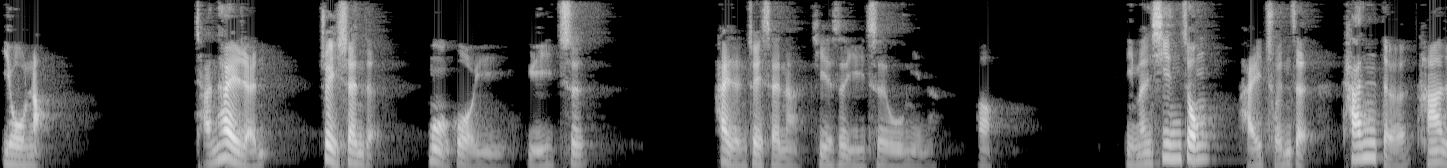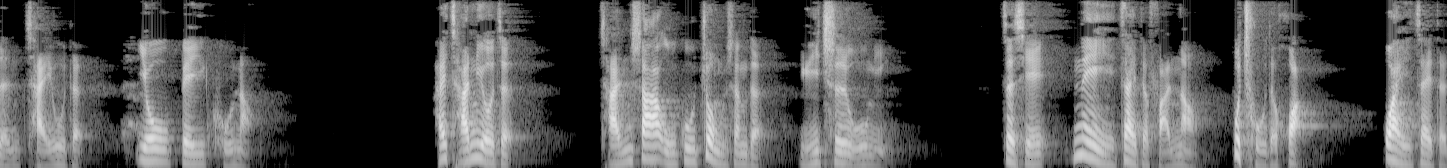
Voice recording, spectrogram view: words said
忧恼。残害人最深的，莫过于愚痴。害人最深呢，其实是愚痴无明啊！啊，你们心中还存着贪得他人财物的。”忧悲苦恼，还残留着残杀无辜众生的愚痴无明，这些内在的烦恼不除的话，外在的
